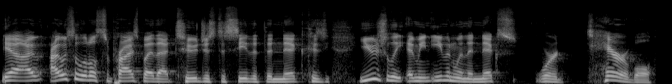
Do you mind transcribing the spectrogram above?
Yeah, I, I was a little surprised by that too, just to see that the Knicks, because usually, I mean, even when the Knicks were terrible,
